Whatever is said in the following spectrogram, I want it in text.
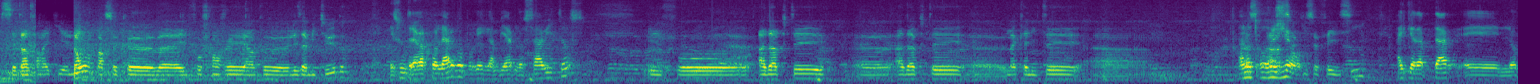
C'est un travail qui est long parce que bah, il faut changer un peu les habitudes. Es un trabajo largo porque hay que cambiar los hábitos il faut adapter, euh, adapter euh, la qualité à, a, notre à région. ce qui se fait ici. Hay que adaptar eh, lo,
